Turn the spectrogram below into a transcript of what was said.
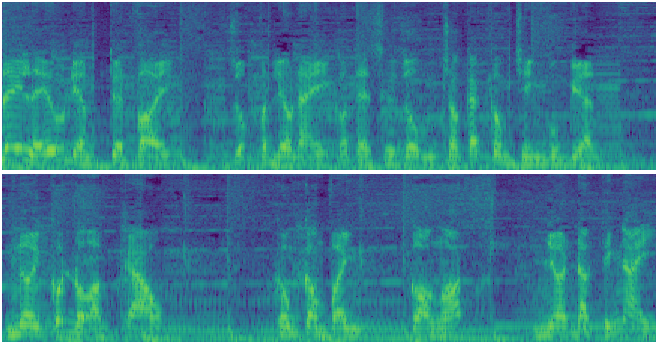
Đây là ưu điểm tuyệt vời giúp vật liệu này có thể sử dụng cho các công trình vùng biển, nơi có độ ẩm cao. Không cong vênh, cò ngót, nhờ đặc tính này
